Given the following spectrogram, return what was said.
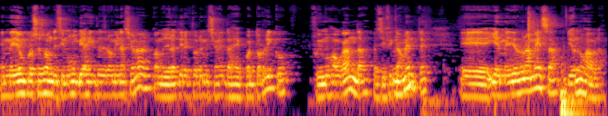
en medio de un proceso donde hicimos un viaje interdenominacional, cuando yo era el director de misiones de Puerto Rico, fuimos a Uganda específicamente, uh -huh. eh, y en medio de una mesa Dios nos habla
